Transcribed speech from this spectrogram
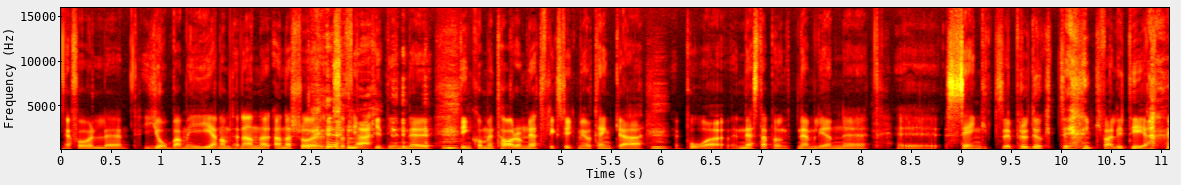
jag får väl eh, jobba mig igenom den. Annars, annars så, så fick din, eh, din kommentar om Netflix fick mig att tänka på nästa punkt, nämligen eh, eh sänkt produktkvalitet.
